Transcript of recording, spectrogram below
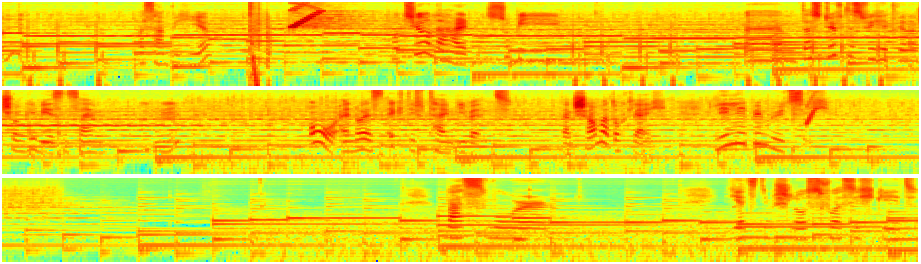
Hm. Was haben wir hier? Potion erhalten, subi. Ähm, das dürfte es für hier drinnen schon gewesen sein. Mhm. Oh, ein neues Active Time Event. Dann schauen wir doch gleich. Lilly bemüht sich. Was wohl jetzt im Schloss vor sich geht.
